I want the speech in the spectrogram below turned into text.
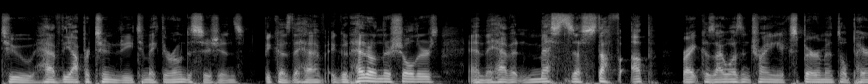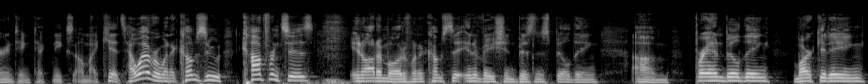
to have the opportunity to make their own decisions because they have a good head on their shoulders and they haven't messed the stuff up right? Because I wasn't trying experimental parenting techniques on my kids. However, when it comes to conferences in automotive, when it comes to innovation, business building, um, brand building, marketing,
